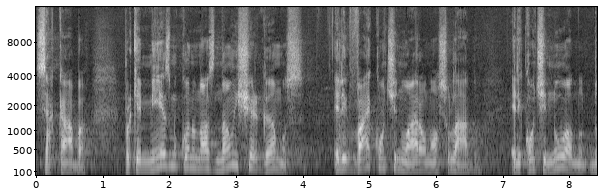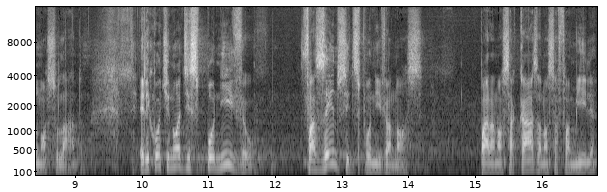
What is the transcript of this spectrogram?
se acaba, porque mesmo quando nós não enxergamos ele vai continuar ao nosso lado, Ele continua no, do nosso lado, Ele continua disponível, fazendo-se disponível a nós, para a nossa casa, a nossa família.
